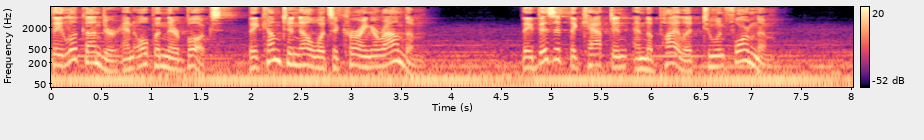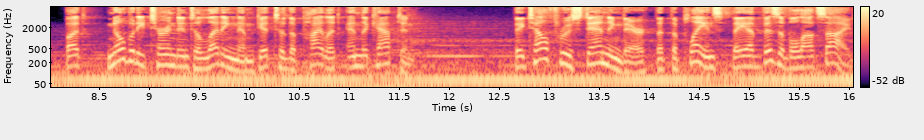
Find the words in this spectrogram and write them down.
they look under and open their books, they come to know what's occurring around them. They visit the captain and the pilot to inform them. But, nobody turned into letting them get to the pilot and the captain. They tell through standing there that the planes they have visible outside.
